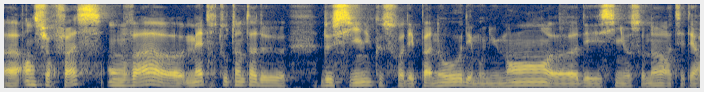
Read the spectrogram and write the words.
euh, en surface, on va mettre tout un tas de, signes, que ce soit des panneaux, des monuments, des signaux sonores, etc.,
